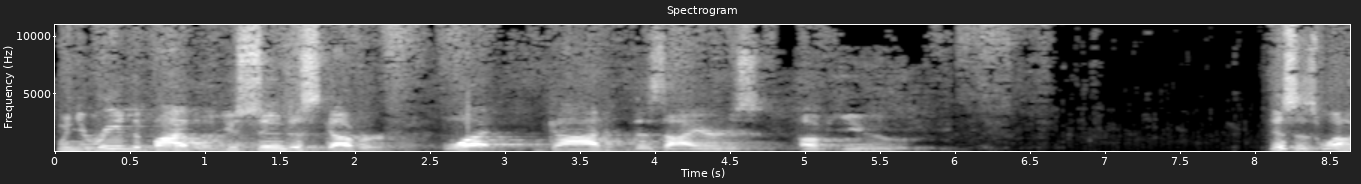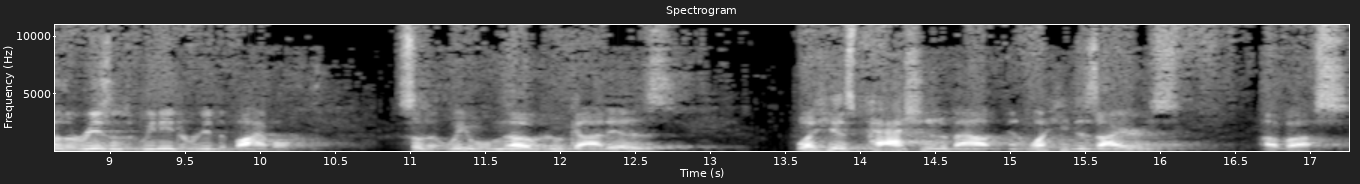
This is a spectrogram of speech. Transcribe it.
When you read the Bible, you soon discover what God desires of you. This is one of the reasons we need to read the Bible, so that we will know who God is, what He is passionate about, and what He desires of us.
